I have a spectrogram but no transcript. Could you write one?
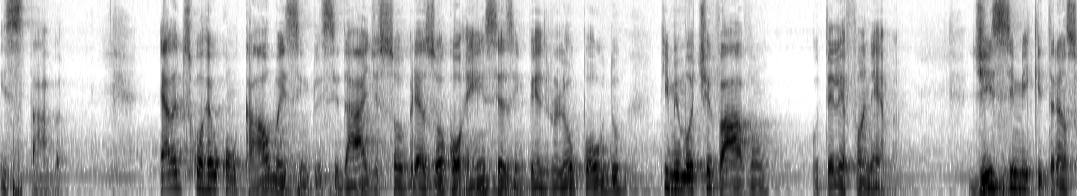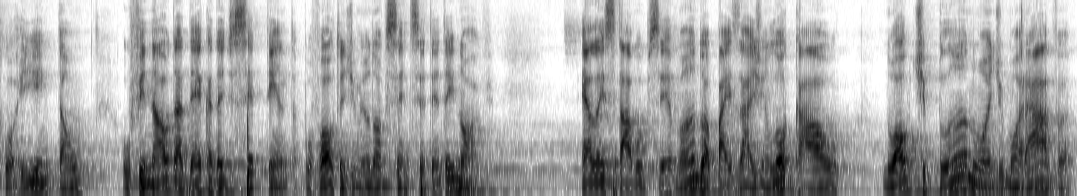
estava. Ela discorreu com calma e simplicidade sobre as ocorrências em Pedro Leopoldo que me motivavam o telefonema. Disse-me que transcorria então o final da década de 70, por volta de 1979. Ela estava observando a paisagem local, no altiplano onde morava,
